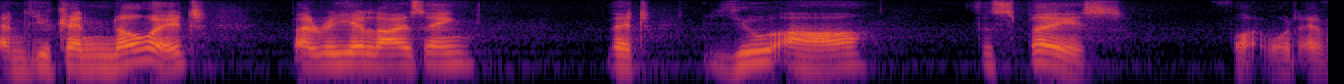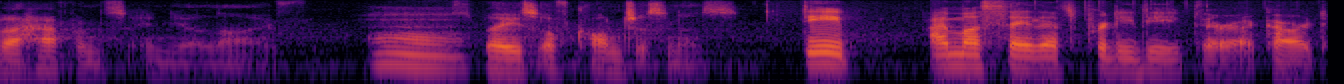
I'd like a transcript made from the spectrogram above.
And you can know it by realizing that you are the space for whatever happens in your life. Hmm. Space of consciousness. Deep. I must say that's pretty deep there, Eckhart.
